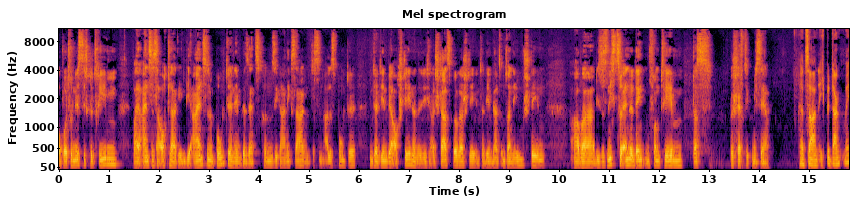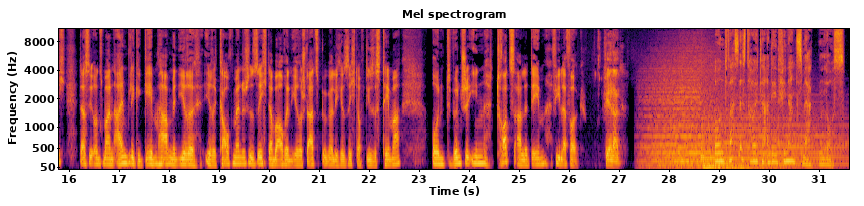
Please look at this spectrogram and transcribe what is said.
opportunistisch getrieben, weil eins ist auch klar, gegen die einzelnen Punkte in dem Gesetz können Sie gar nichts sagen. Das sind alles Punkte, hinter denen wir auch stehen, hinter denen ich als Staatsbürger stehe, hinter denen wir als Unternehmen stehen. Aber dieses nicht zu Ende denken von Themen, das beschäftigt mich sehr. Herr Zahn, ich bedanke mich, dass Sie uns mal einen Einblick gegeben haben in Ihre, Ihre kaufmännische Sicht, aber auch in Ihre staatsbürgerliche Sicht auf dieses Thema und wünsche Ihnen trotz alledem viel Erfolg. Vielen Dank. Und was ist heute an den Finanzmärkten los?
